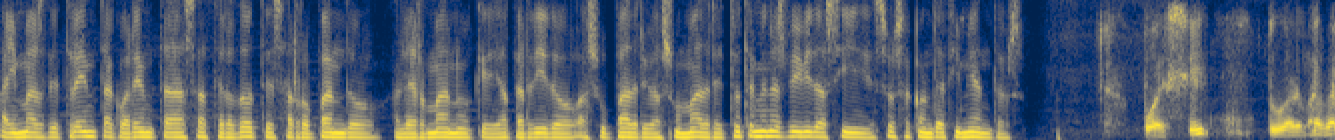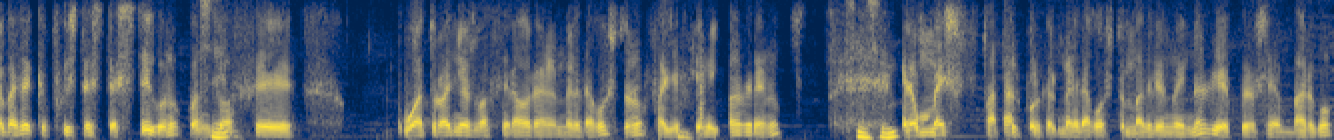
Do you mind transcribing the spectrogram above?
hay más de 30, 40 sacerdotes arropando al hermano que ha perdido a su padre o a su madre. ¿Tú también has vivido así esos acontecimientos? Pues sí, tú además me parece que fuiste testigo, ¿no? Cuando hace cuatro años va a ser ahora en el mes de agosto, ¿no? Falleció mi padre, ¿no? Sí, sí. Era un mes fatal porque el mes de agosto en Madrid no hay nadie, pero sin embargo,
